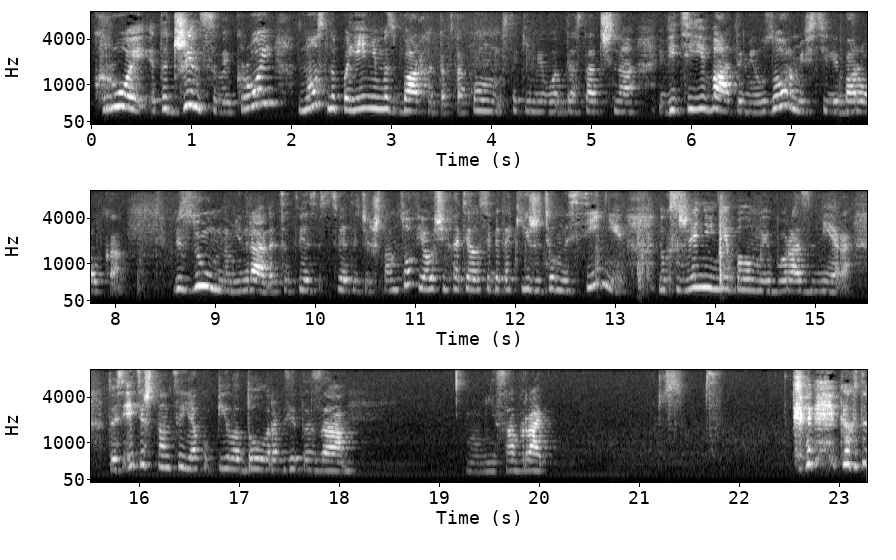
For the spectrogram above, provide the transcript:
крой, это джинсовый крой, но с напылением из бархата, в таком, с такими вот достаточно витиеватыми узорами в стиле барокко. Безумно мне нравится цвет, цвет этих штанцов. Я очень хотела себе такие же темно-синие, но, к сожалению, не было моего размера. То есть эти штанцы я купила долларов где-то за, не соврать, как-то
